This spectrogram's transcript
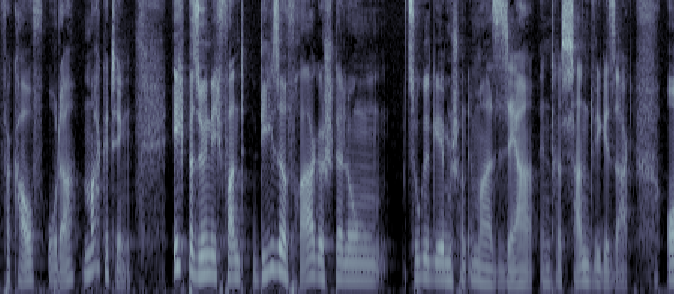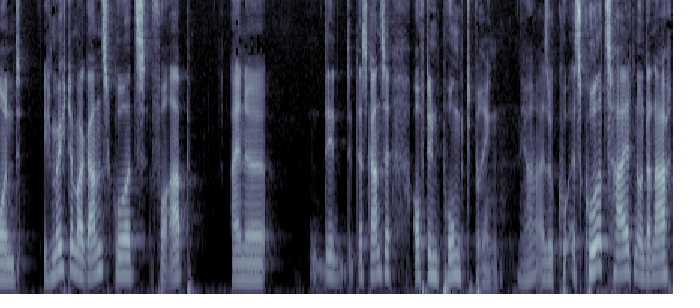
Verkauf oder Marketing? Ich persönlich fand diese Fragestellung zugegeben schon immer sehr interessant, wie gesagt. Und ich möchte mal ganz kurz vorab eine, das Ganze auf den Punkt bringen. Ja, also es kurz halten und danach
